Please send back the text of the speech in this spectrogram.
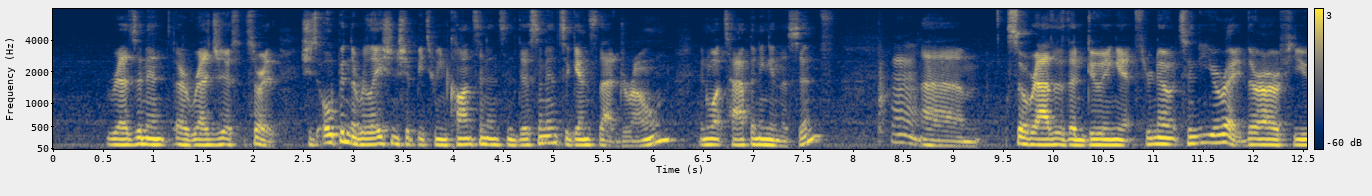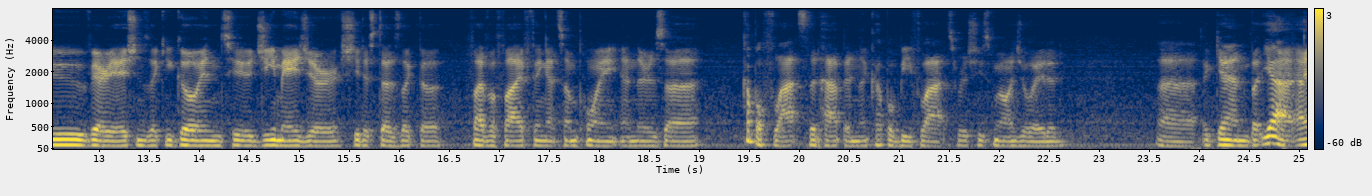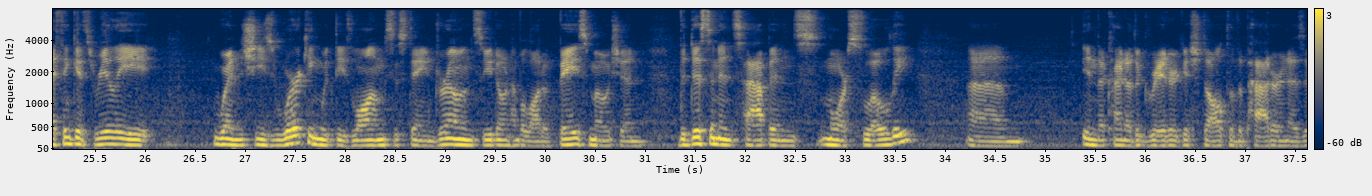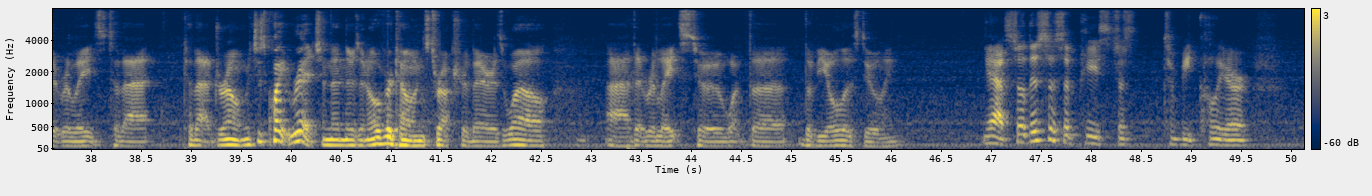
resonant or regis. Sorry, she's opened the relationship between consonance and dissonance against that drone and what's happening in the synth. Um, so rather than doing it through notes, and you're right, there are a few variations. Like you go into G major, she just does like the 505 thing at some point, and there's a couple flats that happen, a couple B flats where she's modulated uh, again. But yeah, I think it's really when she's working with these long sustained drones, so you don't have a lot of bass motion, the dissonance happens more slowly um, in the kind of the greater gestalt of the pattern as it relates to that to that drone, which is quite rich. And then there's an overtone structure there as well uh, that relates to what the the viola is doing. Yeah, so this is a piece, just to be clear,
